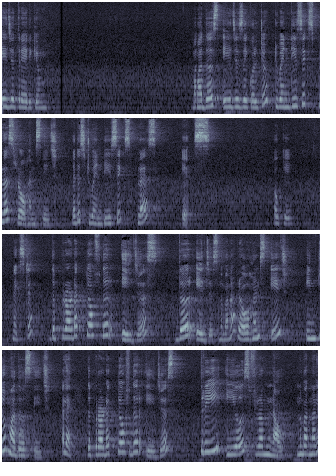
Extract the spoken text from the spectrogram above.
ഏജ് എത്രയായിരിക്കും mother's age is equal to twenty six plus Rohan's age that is twenty six plus x okay next the product of their ages their ages എന്ന് പറഞ്ഞാൽ Rohan's age into mother's age അല്ലേ the product of their ages three years from now എന്ന് പറഞ്ഞാൽ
